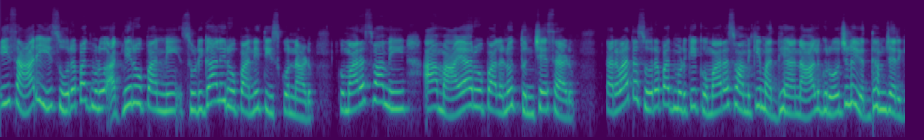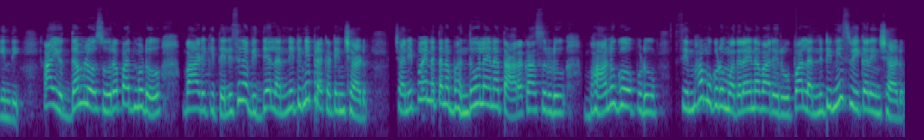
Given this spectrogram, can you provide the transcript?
ఈసారి సూరపద్ముడు అగ్ని రూపాన్ని సుడిగాలి రూపాన్ని తీసుకున్నాడు. కుమారస్వామి ఆ మాయా రూపాలను తుంచేశాడు. తర్వాత సూరపద్ముడికి కుమారస్వామికి మధ్య నాలుగు రోజులు యుద్ధం జరిగింది. ఆ యుద్ధంలో సూరపద్ముడు వాడికి తెలిసిన విద్యలన్నిటినీ ప్రకటించాడు. చనిపోయిన తన బంధువులైన తారకాసురుడు భానుగోపుడు సింహముఖుడు మొదలైన వారి రూపాలన్నిటినీ స్వీకరించాడు.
